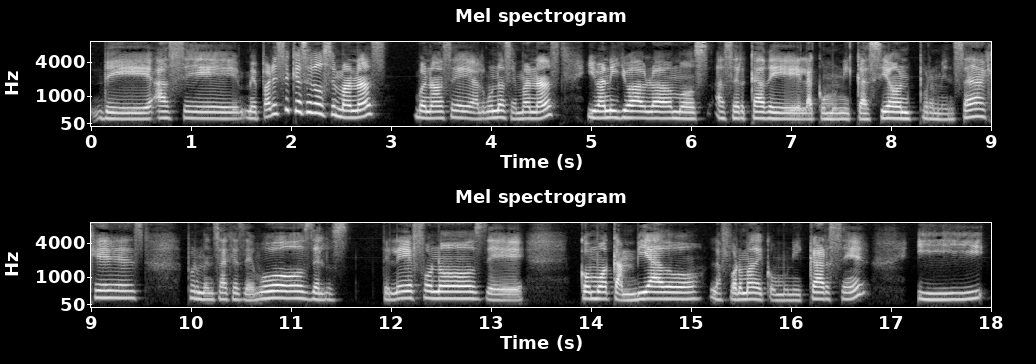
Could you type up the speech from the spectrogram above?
de hace, me parece que hace dos semanas, bueno, hace algunas semanas, Iván y yo hablábamos acerca de la comunicación por mensajes, por mensajes de voz, de los teléfonos, de cómo ha cambiado la forma de comunicarse y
